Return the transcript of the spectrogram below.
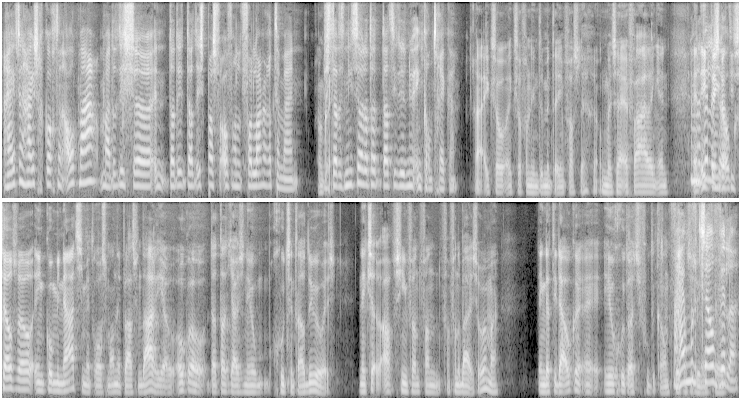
Hij heeft een huis gekocht in Alkmaar, maar dat is, een- dat is, dat is pas voor, over voor langere termijn. Dus dat is niet zo dat, dat, dat hij er nu in kan trekken. Ja, ik, zal, ik zal Van Hintem meteen vastleggen. Ook met zijn ervaring. En, en ik denk dat ook. hij zelfs wel in combinatie met Rosman... in plaats van Dario... ook wel dat dat juist een heel goed centraal duo is. Niks afzien van Van, van, van de Buis hoor, maar... Ik denk dat hij daar ook eh, heel goed uit zijn voeten kan. Maar hij moet het zelf willen.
